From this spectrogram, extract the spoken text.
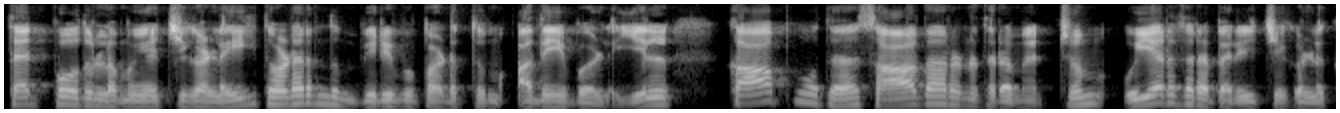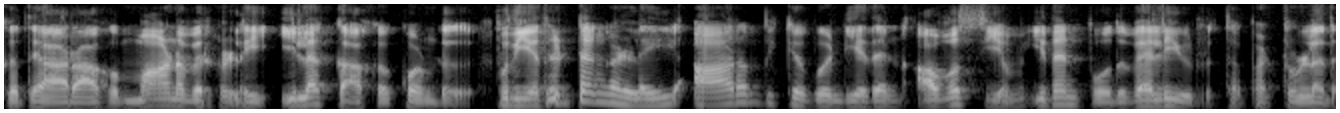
தற்போதுள்ள முயற்சிகளை தொடர்ந்தும் விரிவுபடுத்தும் அதே வேளையில் காப்போத சாதாரணதர மற்றும் உயர்தர பரீட்சைகளுக்கு தயாராகும் மாணவர்களை இலக்காக கொண்டு புதிய திட்டங்களை ஆரம்பிக்க வேண்டியதன் அவசியம் இதன்போது வலியுறுத்தப்பட்டுள்ளது.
